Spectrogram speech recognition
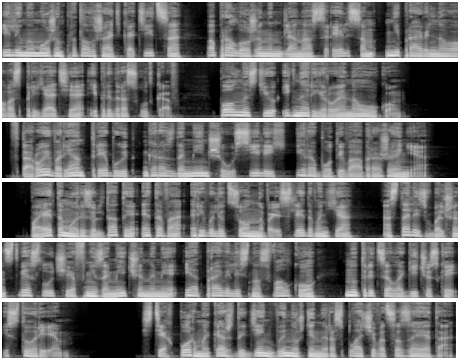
Или мы можем продолжать катиться по проложенным для нас рельсам неправильного восприятия и предрассудков, полностью игнорируя науку. Второй вариант требует гораздо меньше усилий и работы воображения. Поэтому результаты этого революционного исследования остались в большинстве случаев незамеченными и отправились на свалку нутрициологической истории. С тех пор мы каждый день вынуждены расплачиваться за это,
